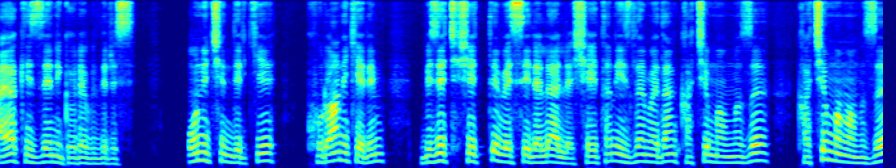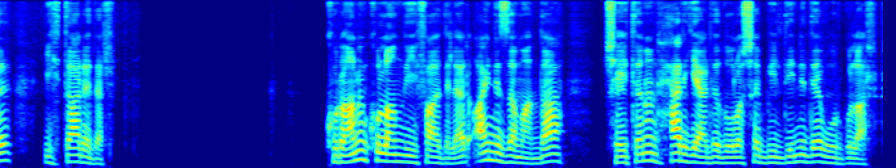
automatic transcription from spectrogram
ayak izlerini görebiliriz. Onun içindir ki Kur'an-ı Kerim bize çeşitli vesilelerle şeytanı izlemeden kaçınmamızı, kaçınmamamızı ihtar eder. Kur'an'ın kullandığı ifadeler aynı zamanda şeytanın her yerde dolaşabildiğini de vurgular.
